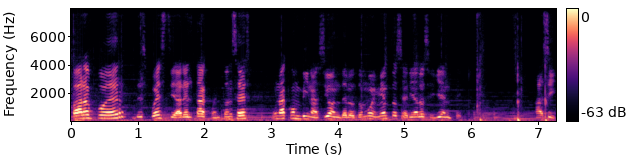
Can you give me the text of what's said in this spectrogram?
para poder después tirar el taco. Entonces una combinación de los dos movimientos sería lo siguiente. Así.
